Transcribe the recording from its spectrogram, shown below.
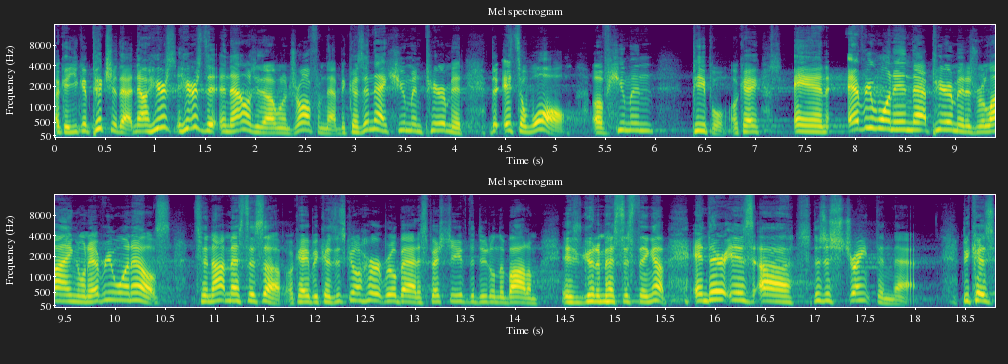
Okay, you can picture that. Now here's here's the analogy that I want to draw from that because in that human pyramid, it's a wall of human people, okay? And everyone in that pyramid is relying on everyone else to not mess this up, okay? Because it's gonna hurt real bad, especially if the dude on the bottom is gonna mess this thing up. And there is, uh, there's a strength in that. Because,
